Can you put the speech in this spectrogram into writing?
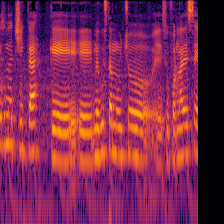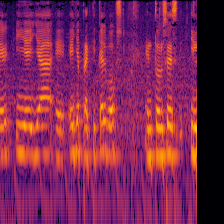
Es una chica que eh, me gusta mucho eh, su forma de ser y ella, ella practica el box entonces, y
